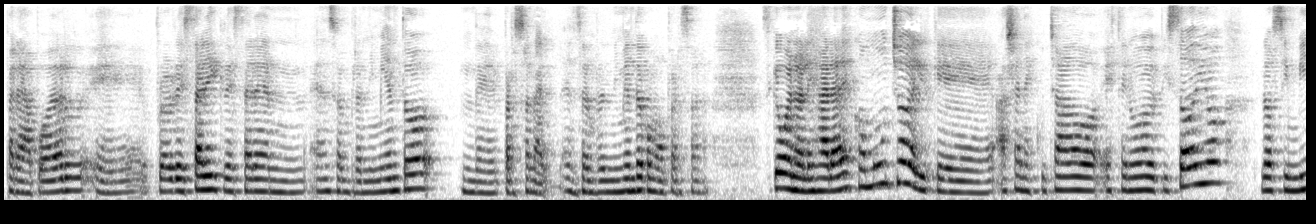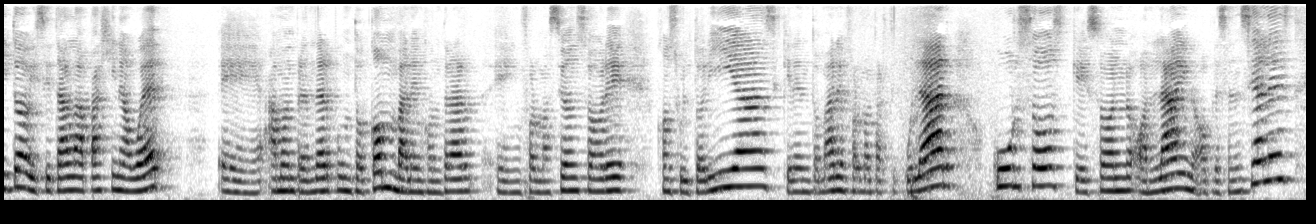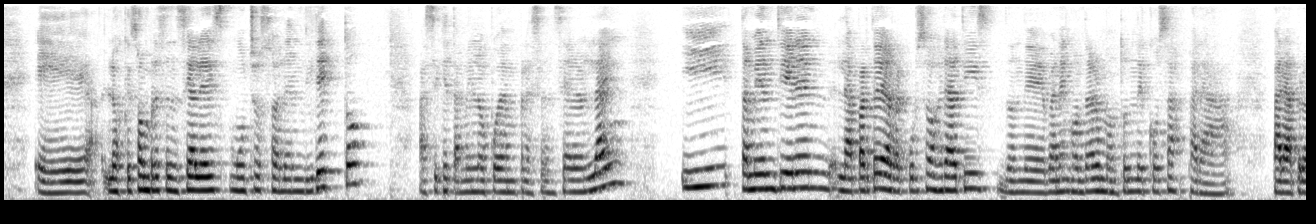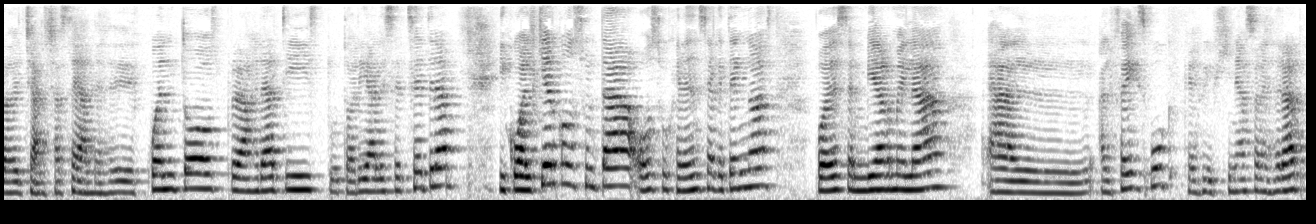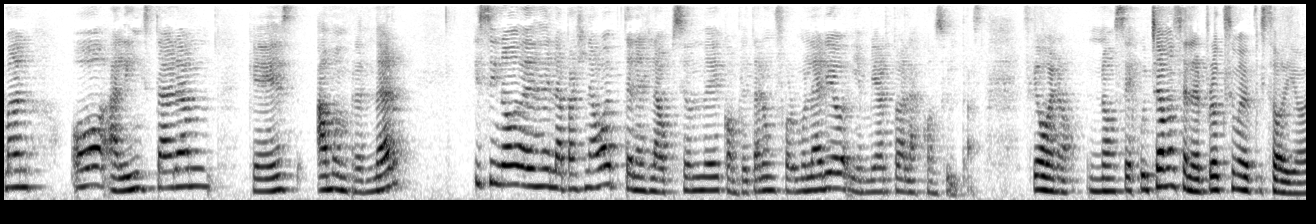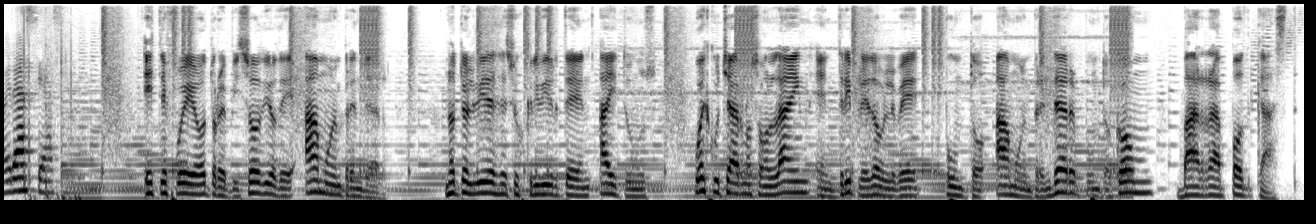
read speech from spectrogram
para poder eh, progresar y crecer en, en, su emprendimiento de personal, en su emprendimiento como persona. Así que bueno, les agradezco mucho el que hayan escuchado este nuevo episodio. Los invito a visitar la página web eh, amoemprender.com van a encontrar eh, información sobre consultorías, si quieren tomar en forma particular, cursos que son online o presenciales. Eh, los que son presenciales, muchos son en directo, así que también lo pueden presenciar online. Y también tienen la parte de recursos gratis donde van a encontrar un montón de cosas para, para aprovechar, ya sean desde descuentos, pruebas gratis, tutoriales, etc. Y cualquier consulta o sugerencia que tengas, puedes enviármela al, Facebook, que es Virginia Soles Dratman, o al Instagram, que es Amo Emprender. Y si no, desde la página web tenés la opción de completar un formulario y enviar todas las consultas. Así que bueno, nos escuchamos en el próximo episodio. Gracias. Este fue otro episodio de Amo Emprender. No te olvides de suscribirte en iTunes o escucharnos online en www.amoemprender.com barra podcast.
